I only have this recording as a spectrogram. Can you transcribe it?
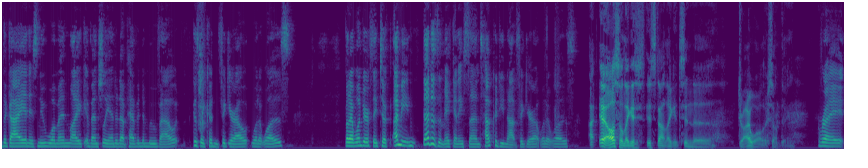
the guy and his new woman like eventually ended up having to move out because they couldn't figure out what it was but i wonder if they took i mean that doesn't make any sense how could you not figure out what it was I, yeah. Also, like it's it's not like it's in the drywall or something. right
